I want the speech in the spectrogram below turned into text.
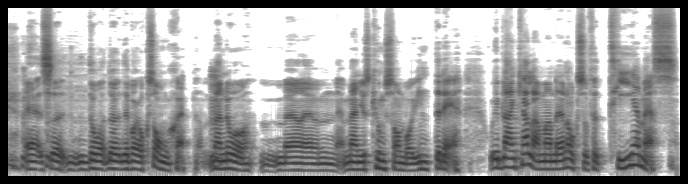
eh, så då, då, det var ju också ångskepp. Mm. Men, då, men, just Kungsholm var ju inte det. Och ibland kallar man den också för TMS.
